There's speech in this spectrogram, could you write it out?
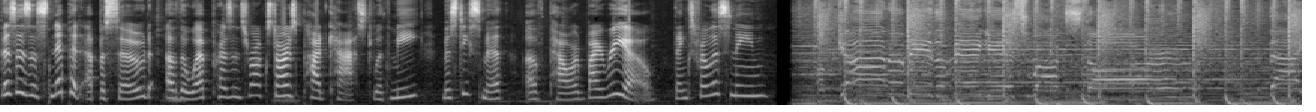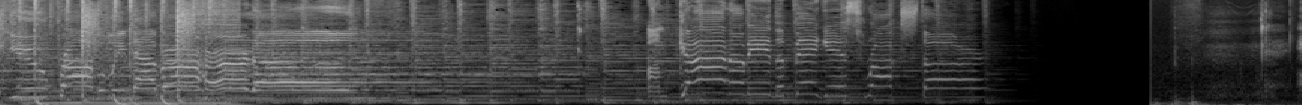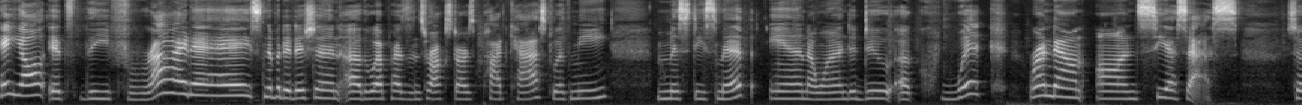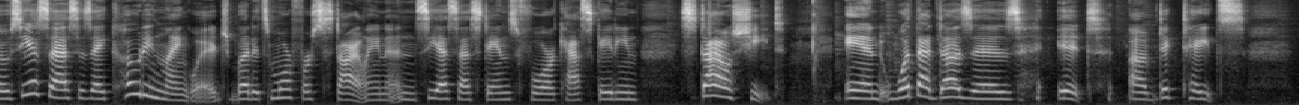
This is a snippet episode of the Web Presence Rockstars podcast with me, Misty Smith of Powered by Rio. Thanks for listening. I'm gonna be the biggest rock star Hey y'all, it's the Friday snippet edition of the Web Presence Rockstars podcast with me, Misty Smith, and I wanted to do a quick rundown on CSS. So, CSS is a coding language, but it's more for styling, and CSS stands for Cascading Style Sheet. And what that does is it uh, dictates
